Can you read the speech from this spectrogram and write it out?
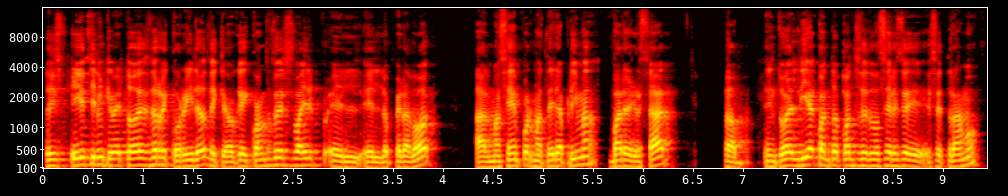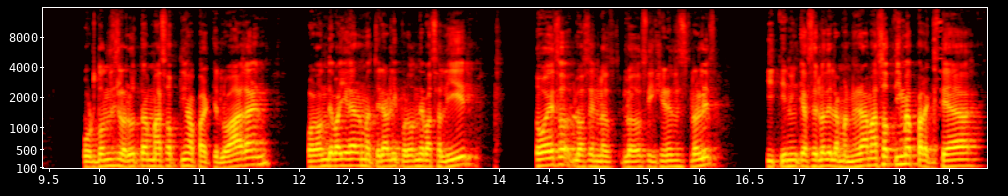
Entonces, ellos tienen que ver todo ese recorrido de que, ok, ¿cuántas veces va a ir el, operador al almacén por materia prima? ¿Va a regresar? En todo el día, ¿cuánto, ¿cuántas veces va a hacer ese, ese tramo? ¿Por dónde es la ruta más óptima para que lo hagan? ¿Por dónde va a llegar el material y por dónde va a salir? Todo eso lo hacen los, los ingenieros industriales y tienen que hacerlo de la manera más óptima para que sea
